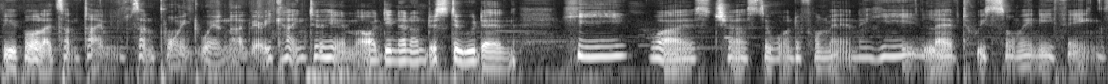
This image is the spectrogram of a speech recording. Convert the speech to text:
people at some time, some point were not very kind to him or didn't understood and he was just a wonderful man. He left with so many things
